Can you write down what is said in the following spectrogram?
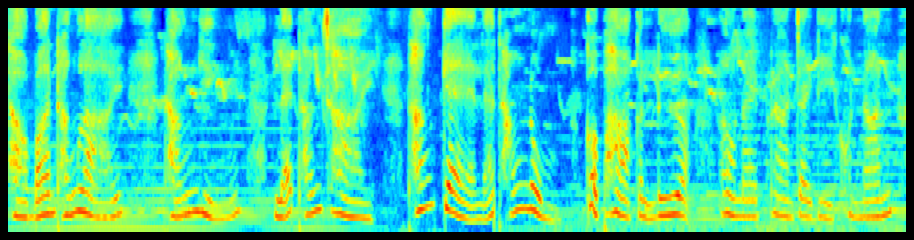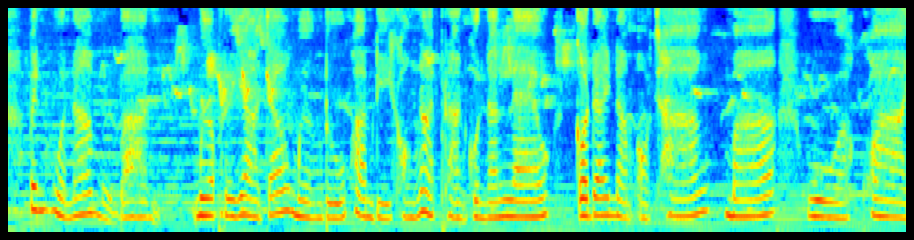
ชาวบ้านทั้งหลาย ทั้งหญิงและทั้งชาย ทั้งแก่และทั้งหนุ่ม ก็พากันเลือก เอานายพรานใจดีคนนั้นเป็นหัวหน้าหมู่บ้าน เมื่อพระยาเจ้าเมืองรู้ความดีของนายพรานคนนั้นแล้ว ก็ได้นำเอาช้าง ม้า วัว ควาย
